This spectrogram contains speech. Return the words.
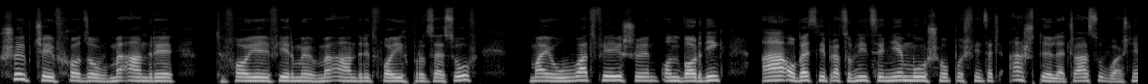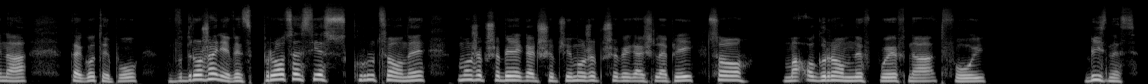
szybciej wchodzą w meandry Twojej firmy, w meandry Twoich procesów, mają łatwiejszy onboarding, a obecni pracownicy nie muszą poświęcać aż tyle czasu właśnie na tego typu wdrożenie, więc proces jest skrócony, może przebiegać szybciej, może przebiegać lepiej, co ma ogromny wpływ na Twój biznes.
